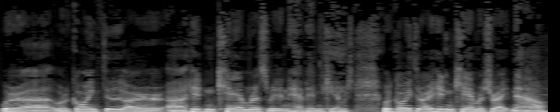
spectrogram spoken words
We're, uh, we're going through our uh, hidden cameras. We didn't have hidden cameras. We're going through our hidden cameras right now.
